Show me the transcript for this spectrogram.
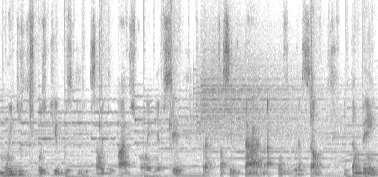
muitos dispositivos que são equipados com NFC para facilitar a configuração e também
